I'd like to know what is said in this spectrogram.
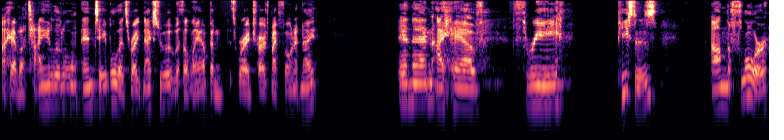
I have a tiny little end table that's right next to it with a lamp, and it's where I charge my phone at night. And then I have three pieces on the floor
